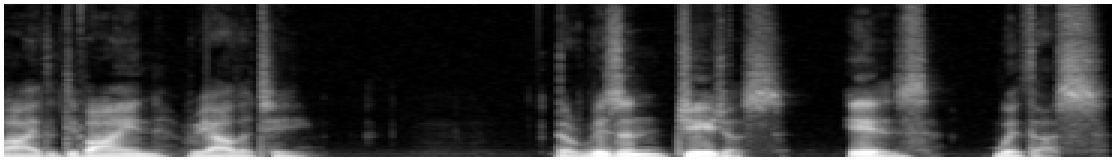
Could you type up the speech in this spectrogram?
by the divine reality. The risen Jesus is with us.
